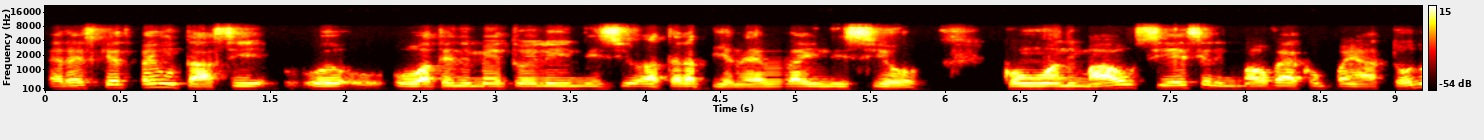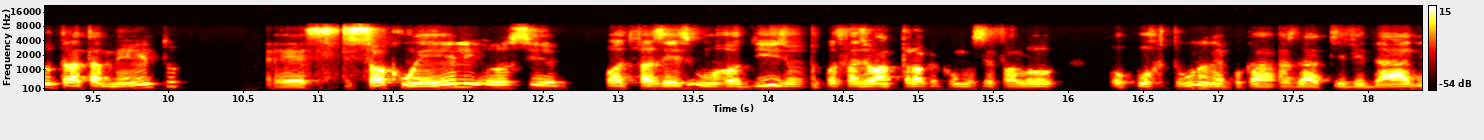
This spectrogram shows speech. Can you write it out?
Era isso que eu ia te perguntar, se o, o atendimento, ele iniciou, a terapia, né, ela iniciou com um animal, se esse animal vai acompanhar todo o tratamento, é, se só com ele, ou se pode fazer um rodízio, pode fazer uma troca, como você falou, oportuna, né, por causa da atividade.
